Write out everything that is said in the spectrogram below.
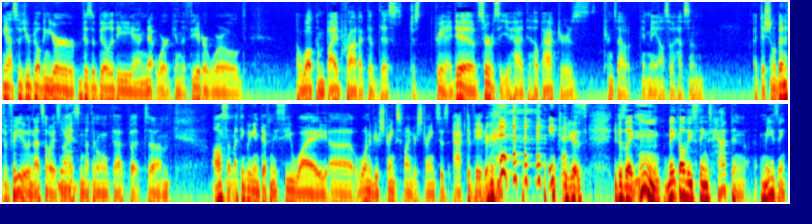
Yeah, so as you're building your visibility and network in the theater world, a welcome byproduct of this just great idea of service that you had to help actors, turns out it may also have some additional benefit for you, and that's always Yeah. nice and nothing wrong with that. But um, awesome. I think we can definitely see why uh, one of your strengths finder strengths is activator. because you're just like, mm, make all these things happen. Amazing.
